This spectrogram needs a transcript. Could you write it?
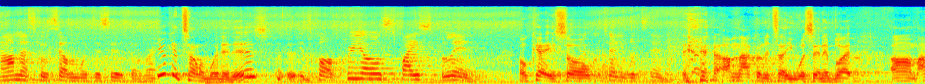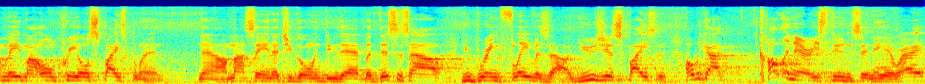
I'm not supposed to tell them what this is though, right? You can tell them what it is. It's called Creole Spice Blend. Okay, so I'll tell you what's in it. I'm not going to tell you what's in it, but um, I made my own Creole spice blend. Now, I'm not saying that you go and do that, but this is how you bring flavors out. Use your spices. Oh, we got culinary students in here, right?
